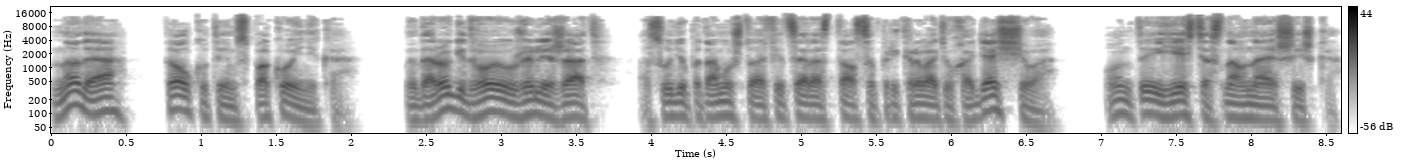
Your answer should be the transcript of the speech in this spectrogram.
Ну да, толку-то им спокойника. На дороге двое уже лежат, а судя по тому, что офицер остался прикрывать уходящего, он-то и есть основная шишка.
